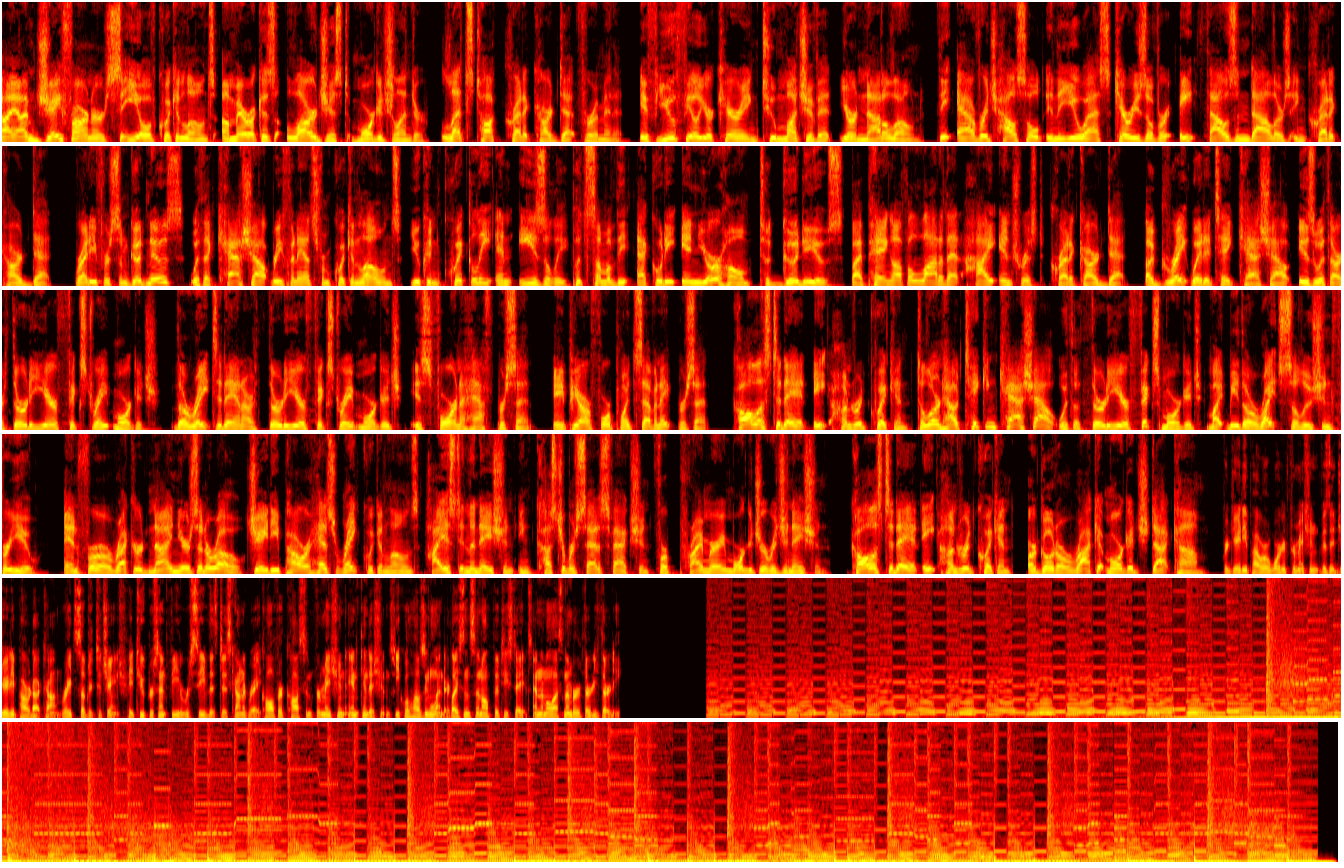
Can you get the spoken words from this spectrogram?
Hi, I'm Jay Farner, CEO of Quicken Loans, America's largest mortgage lender. Let's talk credit card debt for a minute. If you feel you're carrying too much of it, you're not alone. The average household in the U.S. carries over $8,000 in credit card debt. Ready for some good news? With a cash out refinance from Quicken Loans, you can quickly and easily put some of the equity in your home to good use by paying off a lot of that high interest credit card debt. A great way to take cash out is with our 30 year fixed rate mortgage. The rate today on our 30 year fixed rate mortgage is 4.5%, APR 4.78%. Call us today at 800 Quicken to learn how taking cash out with a 30 year fixed mortgage might be the right solution for you. And for a record nine years in a row, JD Power has ranked Quicken Loans highest in the nation in customer satisfaction for primary mortgage origination. Call us today at 800 Quicken or go to rocketmortgage.com. For JD Power award information, visit jdpower.com. Rates subject to change. Pay 2% fee to receive this discounted rate. Call for cost information and conditions. Equal housing lender. License in all 50 states. NMLS number 3030.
